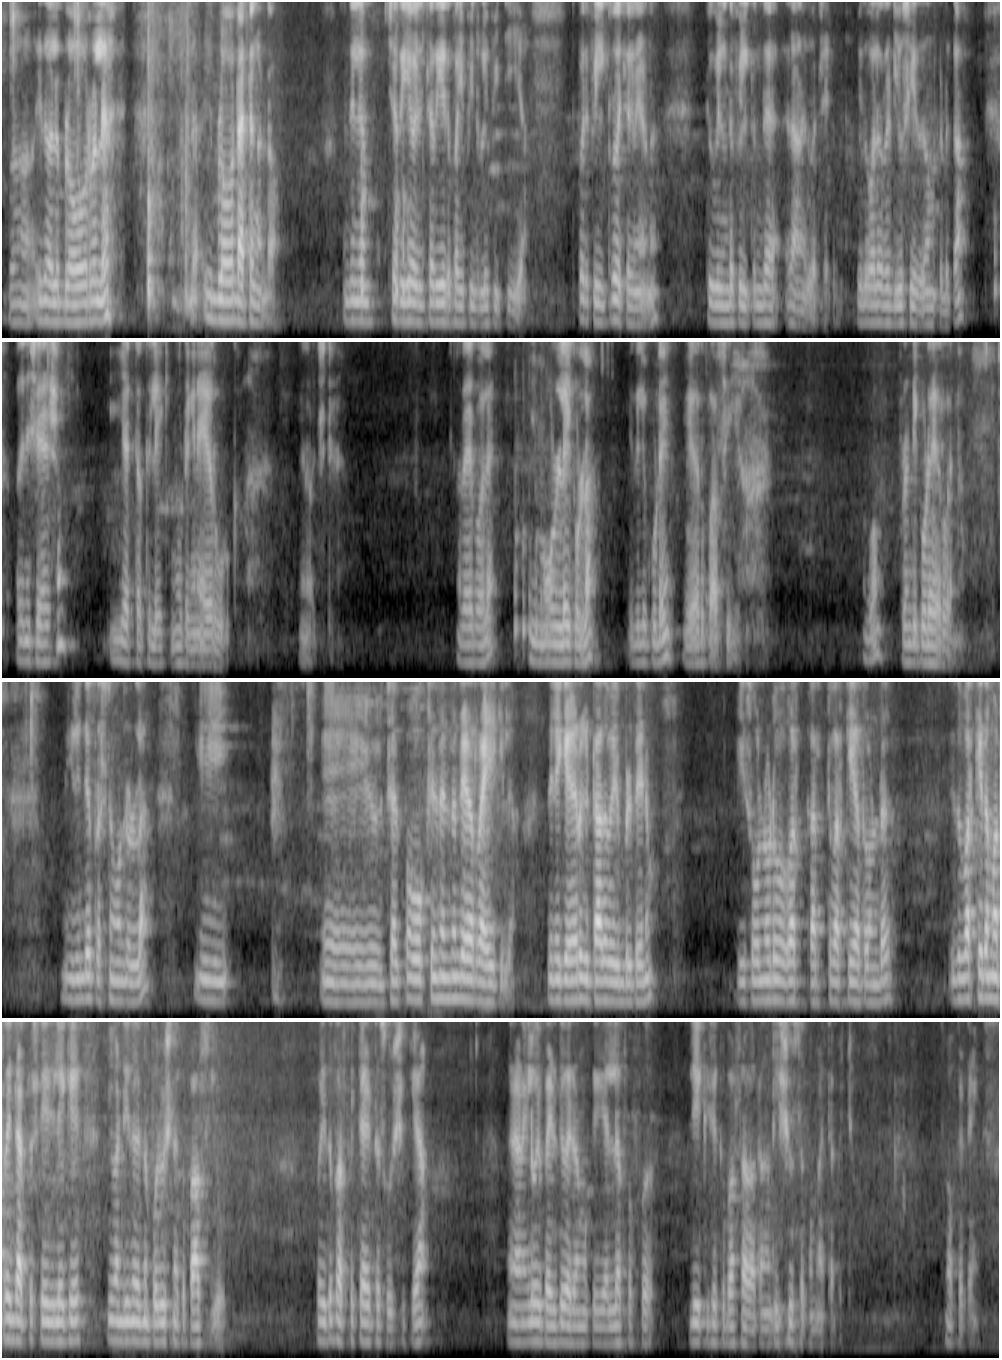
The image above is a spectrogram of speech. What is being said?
അപ്പോൾ ഇതുപോലെ ബ്ലോറിൽ ഈ ബ്ലോറിന്റെ അറ്റം കണ്ടോ? എന്തെങ്കിലും ചെറിയ ഒരു ചെറിയൊരു പൈപ്പിന്റെ ഉള്ളിൽ ഫിറ്റ് ചെയ്യുക. ഇപ്പോൾ ഒരു ഫിൽറ്റർ വെച്ചെങ്ങനെയാണ് ടു വീലറിന്റെ ഫിൽറ്ററിന്റെ ഇതാണ് ഇത് വെച്ചേക്കുന്നത്. ഇതുപോലെ റെഡ്യൂസ് ചെയ്ത് നമുക്ക് എടുക്കാം. അതിന് ശേഷം ഈ അറ്റത്തിലേക്ക് ഇങ്ങോട്ട് ഇങ്ങനെ എയർ കൊടുക്കുക. ഇങ്ങനെ വെച്ചിട്ട്. അതേപോലെ ഈ മുകളിലേക്കുള്ള ഇതിൽ കൂടെ എയർ പാസ് ചെയ്യുക. അപ്പോൾ ഫ്രണ്ടിൽ കൂടെ എയർ വരണം. ഇതിന്റെ പ്രശ്നം കൊണ്ടുള്ള ഈ ചിലപ്പോൾ ഓക്സിജൻ സെൻസറിന്റെ എയർ ആയിരിക്കില്ല. ഇതിലേക്ക് എയർ കിട്ടാതെ വരുമ്പോഴത്തേനും ഈ സോളിനോട് വർക്ക് കറക്റ്റ് വർക്ക് ചെയ്യാത്തതുകൊണ്ട് ഇത് വർക്ക് ചെയ്താൽ മാത്രമേ ഇതിന്റെ അടുത്ത സ്റ്റേജിലേക്ക് ഈ വണ്ടിയിൽ നിന്ന് വരുന്ന പൊല്യൂഷനൊക്കെ പാസ് ചെയ്യുള്ളൂ അപ്പോൾ ഇത് പെർഫെക്റ്റായിട്ട് സൂക്ഷിക്കുക. അങ്ങനെയാണെങ്കിൽ ഒരു പരിധി വരെ നമുക്ക് L F F leak check പാസ്സാകാത്ത അങ്ങനത്തെ ഇഷ്യൂസൊക്കെ മാറ്റാൻ പറ്റും. Okay, thanks.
